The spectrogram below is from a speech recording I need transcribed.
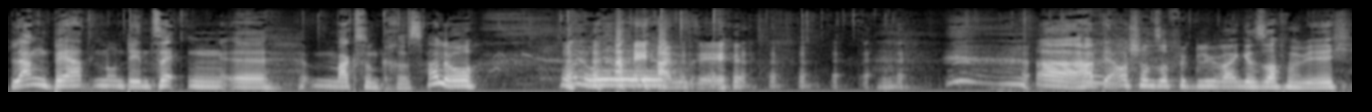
langen Bärten und den Säcken, äh, Max und Chris. Hallo. Hallo. Hey, André. ah, habt ihr auch schon so viel Glühwein gesoffen wie ich?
